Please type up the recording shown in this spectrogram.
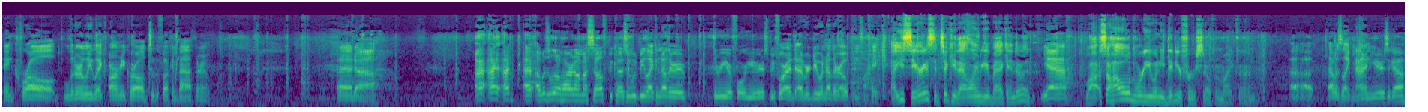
and crawled, literally like army crawled to the fucking bathroom. And uh, I, I I I I was a little hard on myself because it would be like another three or four years before I'd ever do another open mic. Are you serious? It took you that long to get back into it? Yeah. Wow. So how old were you when you did your first open mic then? Uh, that was like nine years ago.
